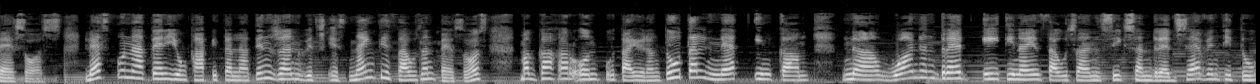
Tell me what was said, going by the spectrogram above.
pesos. Less po natin yung capital natin dyan which is 90,000 pesos. Magkakaroon po tayo ng total net income na 189,672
